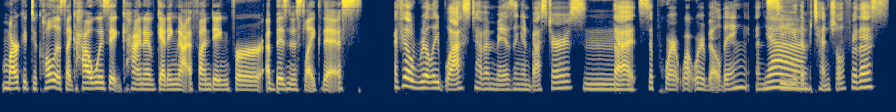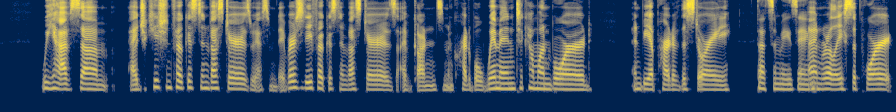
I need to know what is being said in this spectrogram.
market to call this like how was it kind of getting that funding for a business like this I feel really blessed to have amazing investors Mm. that support what we're building and Yeah. see the potential for this. We have some education focused investors, we have some diversity focused investors. I've gotten some incredible women to come on board and be a part of the story that's amazing and really support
